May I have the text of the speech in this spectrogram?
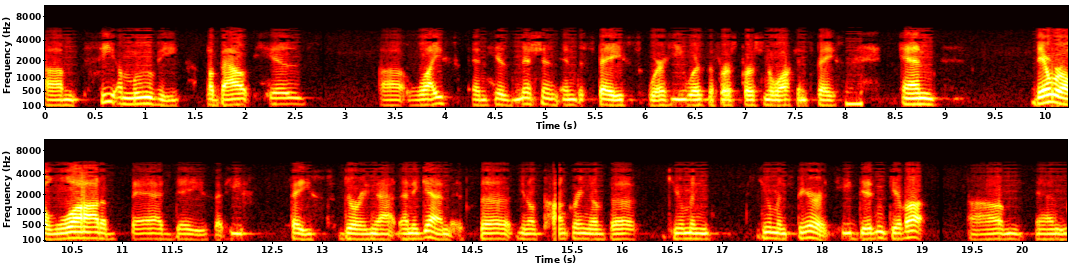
um, see a movie about his uh, life and his mission into space, where he was the first person to walk in space. And there were a lot of bad days that he faced during that. And again, it's the you know conquering of the human human spirit. He didn't give up, um, and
